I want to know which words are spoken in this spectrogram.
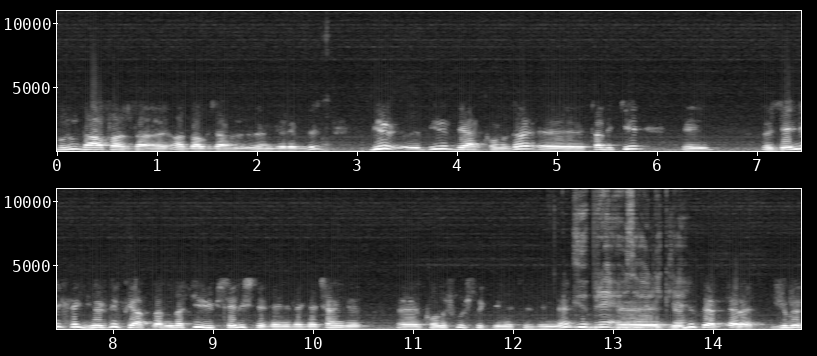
bunun daha fazla e, azalacağını öngörebiliriz. Bir, bir diğer konuda e, tabii ki e, özellikle girdi fiyatlarındaki yükseliş nedeniyle geçen gün e, konuşmuştuk yine sizinle. Gübre Ee, özellikle. gübre fiyat, evet, gübre,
